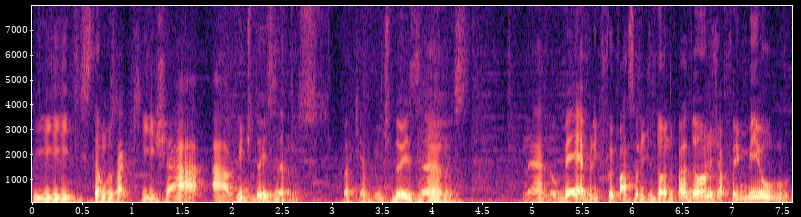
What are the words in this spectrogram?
e estamos aqui já há 22 anos. Estou aqui há 22 anos, né, no Beverly, que foi passando de dono para dono, já foi meu,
